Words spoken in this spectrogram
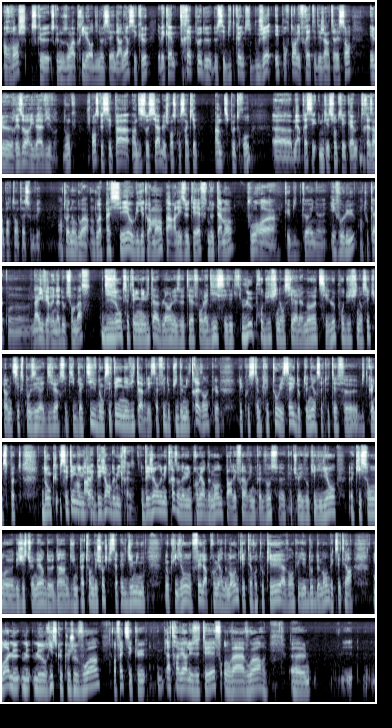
En revanche, ce que, ce nous ont appris les ordinals l'année dernière, c'est qu'il y avait quand même très peu de, ces bitcoins qui bougeaient et pourtant les frais étaient déjà intéressants et le réseau arrivait à vivre. Donc je pense que c'est pas indissociable et je pense qu'on s'inquiète un petit peu trop. Euh, mais après, c'est une question qui est quand même très importante à soulever. Antoine, on doit, passer obligatoirement par les ETF, notamment pour euh, que Bitcoin évolue, en tout cas qu'on aille vers une adoption de masse Disons que c'était inévitable. Hein. Les ETF, on l'a dit, c'est le produit financier à la mode, c'est le produit financier qui permet de s'exposer à divers types d'actifs. Donc c'était inévitable. Et ça fait depuis 2013 hein, que l'écosystème crypto essaye d'obtenir cet ETF euh, Bitcoin Spot. Donc c'était inévitable. On déjà en 2013. Déjà en 2013, on a eu une première demande par les frères Winklevoss euh, que tu as évoqué, Lilian, euh, qui sont des gestionnaires d'une plateforme d'échange qui s'appelle Gemini. Donc ils ont fait la première demande qui a été retoquée avant qu'il y ait d'autres demandes, etc. Moi, le, le, le risque que je vois, en fait, c'est que à travers les ETF, on va avoir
